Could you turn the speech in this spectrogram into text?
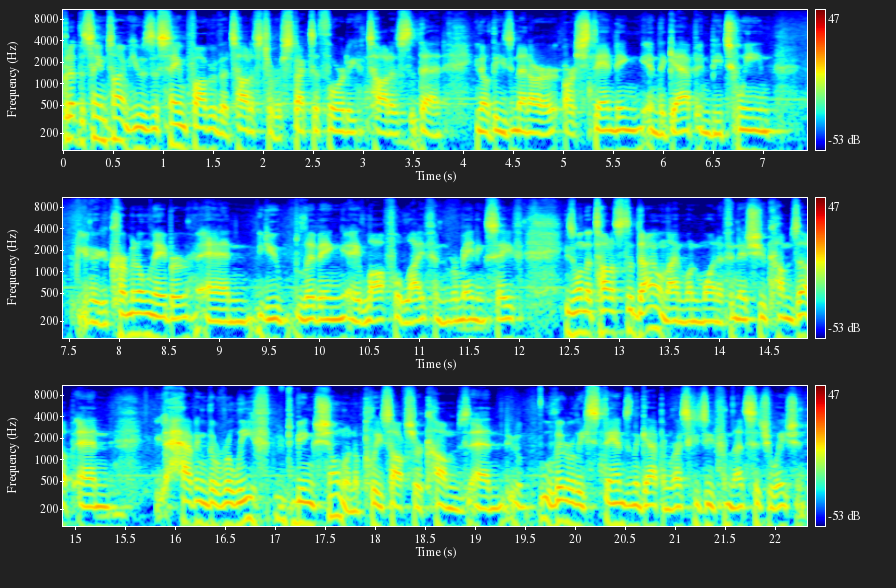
But at the same time, he was the same father that taught us to respect authority, taught us that you know these men are are standing in the gap in between you know, your criminal neighbor and you living a lawful life and remaining safe. He's the one that taught us to dial 911 if an issue comes up and having the relief being shown when a police officer comes and literally stands in the gap and rescues you from that situation.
